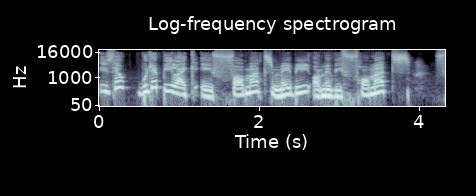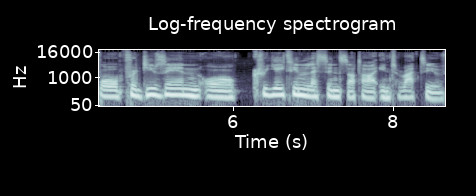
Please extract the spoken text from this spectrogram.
is there would there be like a format, maybe, or maybe formats for producing or creating lessons that are interactive.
